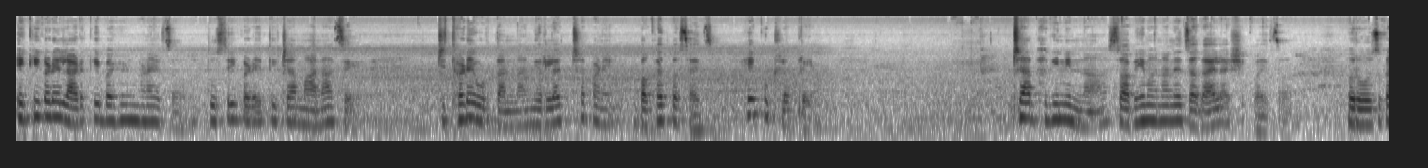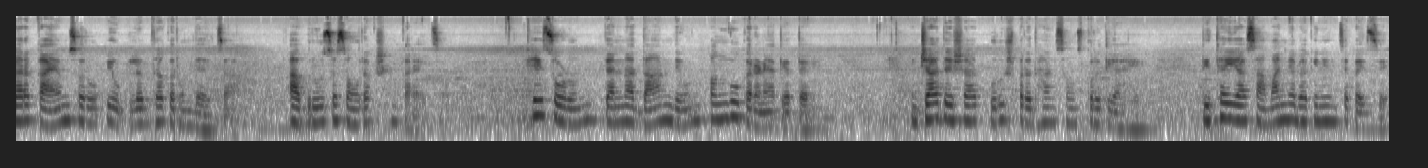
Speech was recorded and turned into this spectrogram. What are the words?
एकीकडे लाडकी बहीण म्हणायचं दुसरीकडे तिच्या मानाचे चिथडे उडताना निर्लज्जपणे बघत बसायचं हे कुठलं प्रेम? ज्या भगिनींना स्वाभिमानाने जगायला शिकवायचं. रोजगार कायमस्वरूपी उपलब्ध करून द्यायचा. आब्रूचं संरक्षण करायचं. हे सोडून त्यांना दान देऊन पंगू करण्यात येते ज्या देशात पुरुषप्रधान संस्कृती आहे तिथे या सामान्य भगिनींचे पैसे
